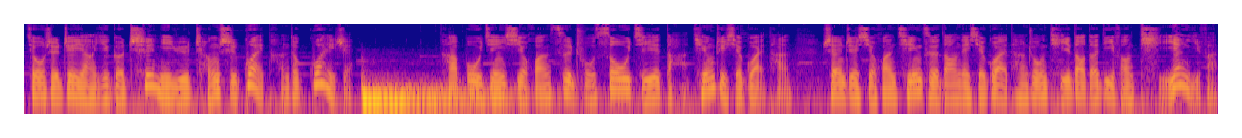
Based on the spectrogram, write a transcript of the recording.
就是这样一个痴迷于城市怪谈的怪人。他不仅喜欢四处搜集打听这些怪谈。甚至喜欢亲自到那些怪谈中提到的地方体验一番，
